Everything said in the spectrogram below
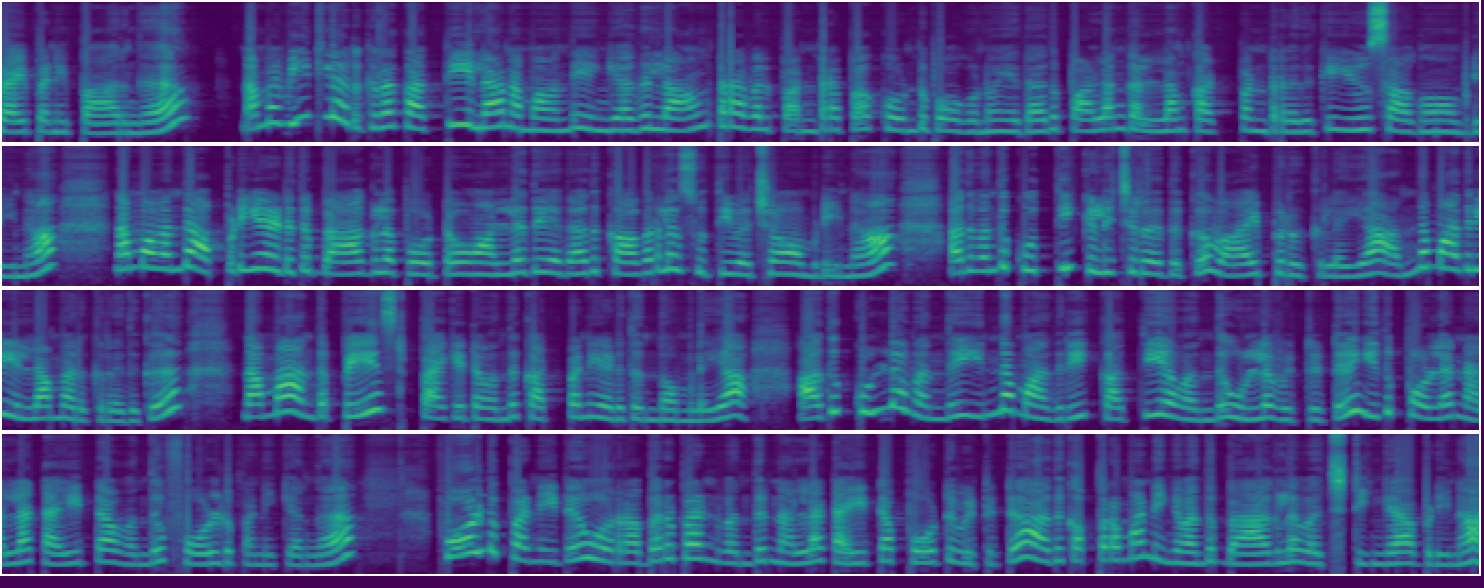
ட்ரை பண்ணி பாருங்கள் நம்ம வீட்டில் இருக்கிற கத்தியெலாம் நம்ம வந்து எங்கேயாவது லாங் ட்ராவல் பண்ணுறப்ப கொண்டு போகணும். ஏதாவது பழங்கள்லாம் கட் பண்ணுறதுக்கு யூஸ் ஆகும் அப்படின்னா நம்ம வந்து அப்படியே எடுத்து பேக்கில் போட்டோம் அல்லது ஏதாவது கவரில் சுற்றி வச்சோம் அப்படின்னா அது வந்து குத்தி கிழிச்சிறதுக்கு வாய்ப்பு இருக்கு இல்லையா? அந்த மாதிரி இல்லாமல் இருக்கிறதுக்கு நம்ம அந்த பேஸ்ட் பேக்கெட்டை வந்து கட் பண்ணி எடுத்திருந்தோம் இல்லையா? அதுக்குள்ளே வந்து இந்த மாதிரி கத்தியை வந்து உள்ளே விட்டுட்டு இது போல் நல்லா டைட்டாக வந்து ஃபோல்டு பண்ணிக்கோங்க. ஃபோல்டு பண்ணிவிட்டு ஒரு ரப்பர் பேண்ட் வந்து நல்லா டைட்டாக போட்டு விட்டுட்டு அதுக்கப்புறமா நீங்கள் வந்து பேக்கில் வச்சிட்டிங்க அப்படின்னா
